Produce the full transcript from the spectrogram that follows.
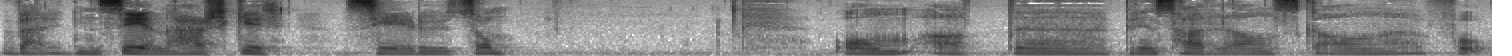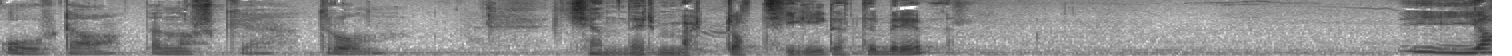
verdens enehersker, ser det ut som, om at eh, prins Harald skal få overta den norske tronen. Kjenner Märtha til dette brevet? Ja,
